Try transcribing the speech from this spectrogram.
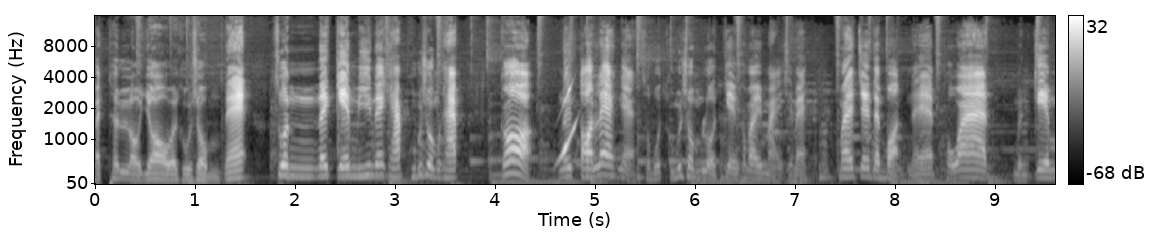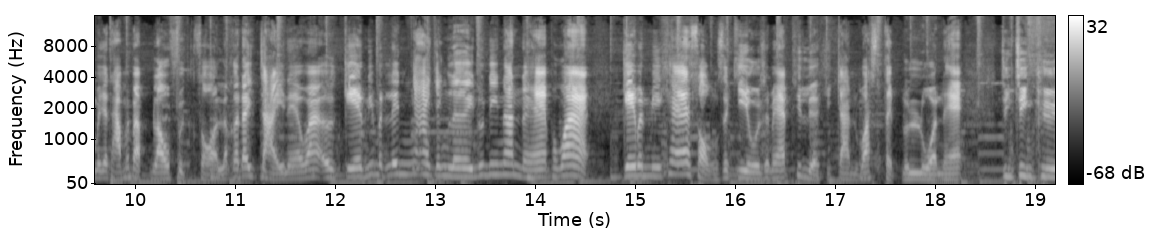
Battle Royale ไว้คุณผู้ชมนะฮะส่วนในเกมนี้นะครับคุณผู้ชมครับ ก็ในตอนแรกเนี่ยสมมติคุณผู้ชมโหลดเกมเข้ามาใหม่ใช่ไหมมันจะเจอแต่บอทนะครับเพราะว่าเหมือนเกมมันจะทำให้แบบเราฝึกสอนแล้วก็ได้ใจนะว่าเออเกมนี้มันเล่นง่ายจังเลยนู่นนี่นั่นนะฮะเพราะว่า เกมมันมีแค่ 2 สกิลใช่ไหมครับ ที่เหลือคือการวัดสเต็ปล้วนๆนะฮะ จริง ๆ คือ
